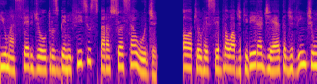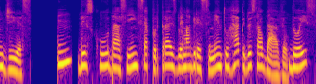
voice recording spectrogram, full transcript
e uma série de outros benefícios para a sua saúde. O que eu recebo ao adquirir a dieta de 21 dias. 1. Descubra a ciência por trás do emagrecimento rápido e saudável. 2.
